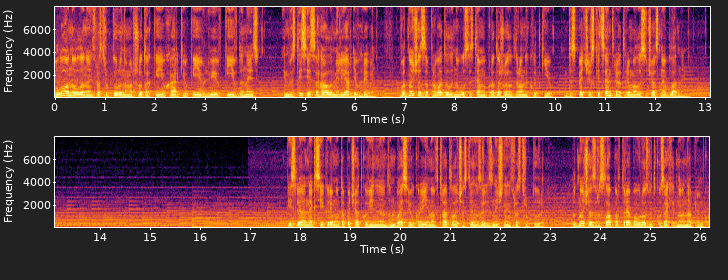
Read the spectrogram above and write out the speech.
Було оновлено інфраструктуру на маршрутах Київ-Харків, Київ-Львів, Київ-Донецьк. Інвестиції сягали мільярдів гривень. Водночас запровадили нову систему продажу електронних квитків. Диспетчерські центри отримали сучасне обладнання. Після анексії Криму та початку війни на Донбасі Україна втратила частину залізничної інфраструктури. Водночас зросла потреба у розвитку західного напрямку.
